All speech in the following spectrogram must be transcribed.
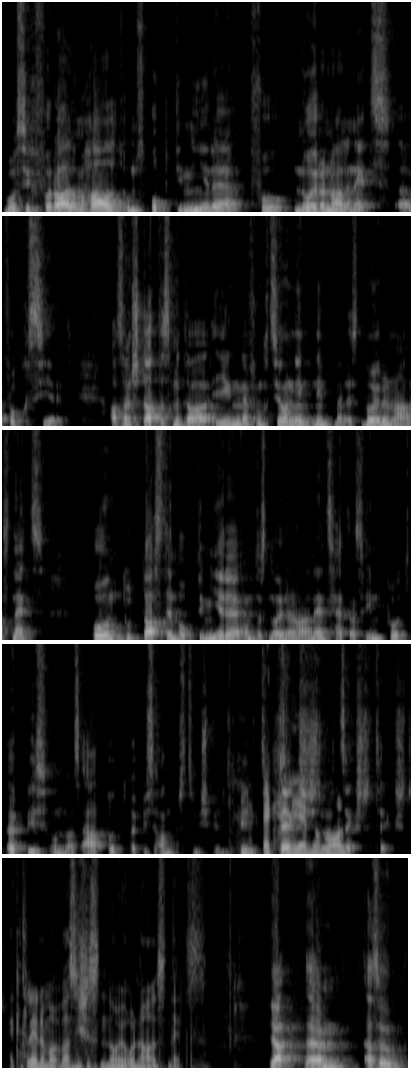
wo sich vor allem halt ums Optimieren von neuronalen Netzen äh, fokussiert. Also anstatt dass man da irgendeine Funktion nimmt, nimmt man ein neuronales Netz und tut das dann optimieren und das neuronale Netz hat als Input etwas und als Output etwas anderes, zum Beispiel Bild zu Text oder Text zu Text. Erklär nochmal, was ist ein neuronales Netz? Ja, ähm, also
